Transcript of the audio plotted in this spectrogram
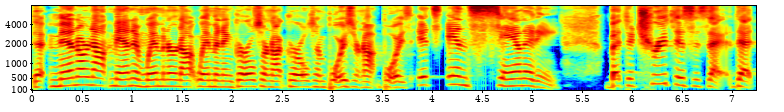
that men are not men and women are not women and girls are not girls and boys are not boys. It's insanity. But the truth is, is that, that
